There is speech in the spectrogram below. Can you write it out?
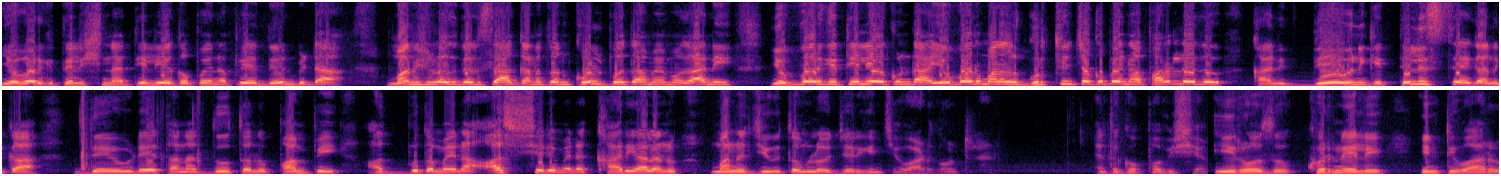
ఎవరికి తెలిసినా తెలియకపోయినా ప్రియ దేవుని బిడ్డ మనుషులకు తెలిసి ఆ ఘనతను కోల్పోతామేమో కానీ ఎవ్వరికి తెలియకుండా ఎవ్వరు మనల్ని గుర్తించకపోయినా పర్లేదు కానీ దేవునికి తెలిస్తే గనుక దేవుడే తన దూతను పంపి అద్భుతమైన ఆశ్చర్యమైన కార్యాలను మన జీవితంలో జరిగించేవాడుగా ఉంటున్నాడు. ఎంత గొప్ప విషయం. ఈరోజు కొర్నేలి ఇంటివారు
